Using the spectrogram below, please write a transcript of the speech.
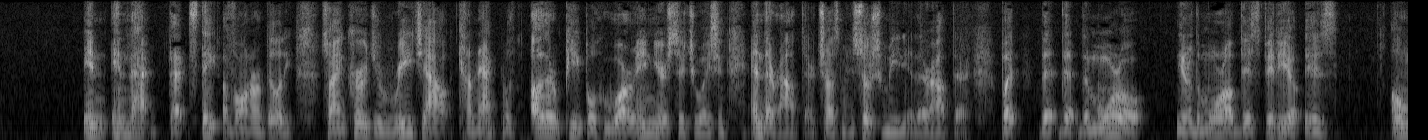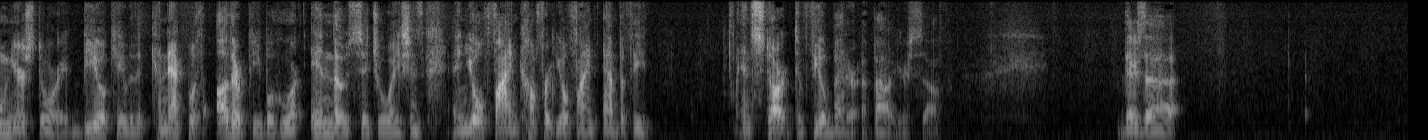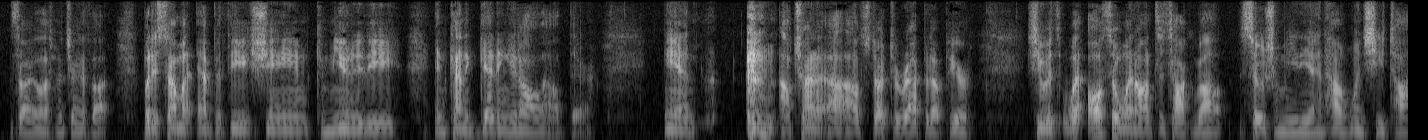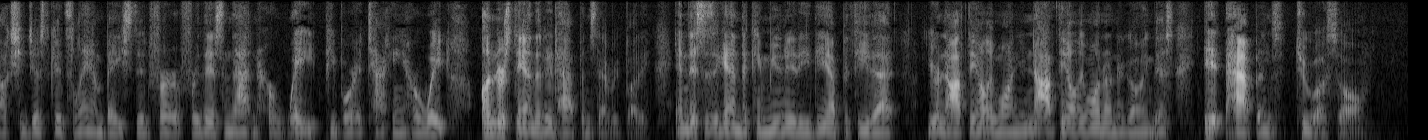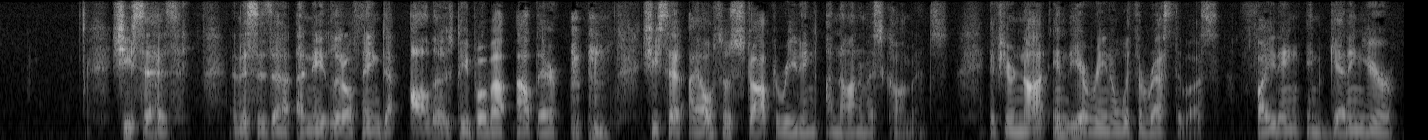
in in that that state of vulnerability. So I encourage you reach out, connect with other people who are in your situation and they're out there. Trust me, in social media they're out there. But the the the moral, you know, the moral of this video is own your story. Be okay with it. Connect with other people who are in those situations and you'll find comfort, you'll find empathy and start to feel better about yourself. There's a sorry, I lost my train of thought. But it's talking about empathy, shame, community, and kind of getting it all out there. And I'll try to, I'll start to wrap it up here. She was also went on to talk about social media and how when she talks, she just gets lambasted for for this and that and her weight. People are attacking her weight. Understand that it happens to everybody. And this is again the community, the empathy that you're not the only one. You're not the only one undergoing this. It happens to us all. She says, and this is a, a neat little thing to all those people about out there. she said, I also stopped reading anonymous comments. If you're not in the arena with the rest of us, fighting and getting your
